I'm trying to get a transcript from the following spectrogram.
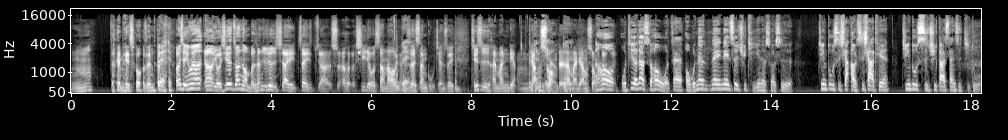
嗯，对，没错，真的，对，而且因为呃有些砖床本身就是在在呃溪流上，然后也是在山谷间，所以其实还蛮凉凉爽的，还蛮凉爽。然后我记得那时候我在哦，我那那那次去体验的时候是京都是夏哦是夏天。京都市区大概三十几度。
